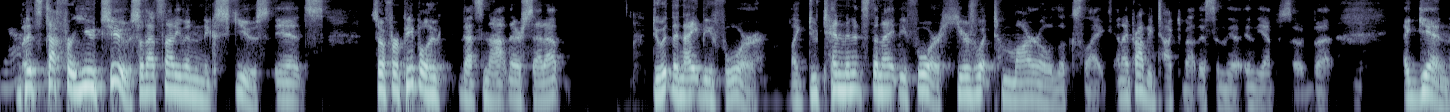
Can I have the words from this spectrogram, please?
Yeah. But it's tough for you too. So that's not even an excuse. It's, so for people who that's not their setup, do it the night before like do 10 minutes the night before here's what tomorrow looks like and i probably talked about this in the in the episode but again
